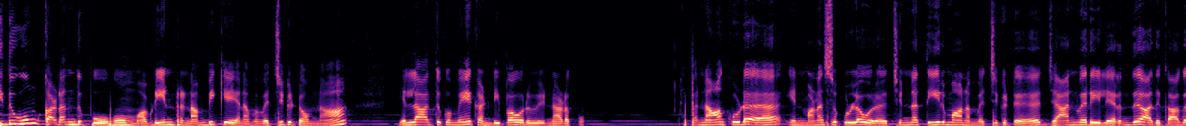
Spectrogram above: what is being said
இதுவும் கடந்து போகும் அப்படின்ற நம்பிக்கையை நம்ம வச்சுக்கிட்டோம்னா எல்லாத்துக்குமே கண்டிப்பாக ஒரு நடக்கும். இப்போ நான் கூட என் மனசுக்குள்ளே ஒரு சின்ன தீர்மானம் வச்சுக்கிட்டு ஜான்வரியிலேருந்து அதுக்காக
